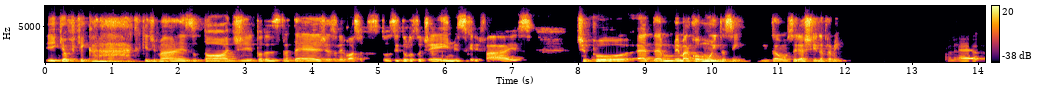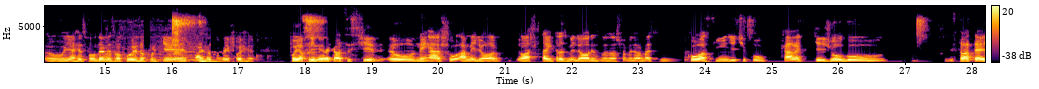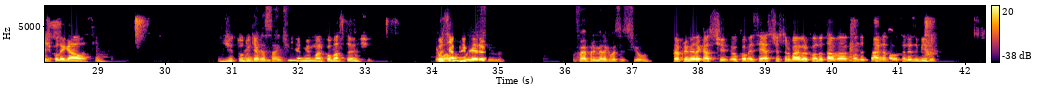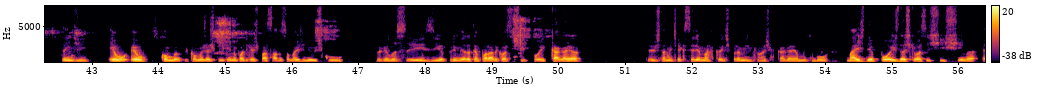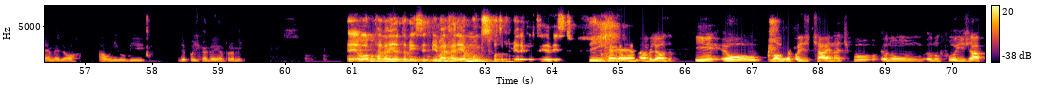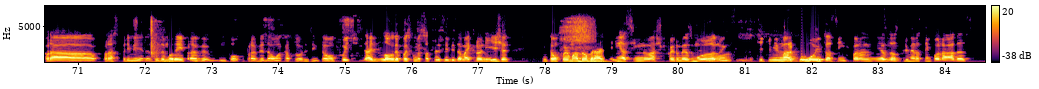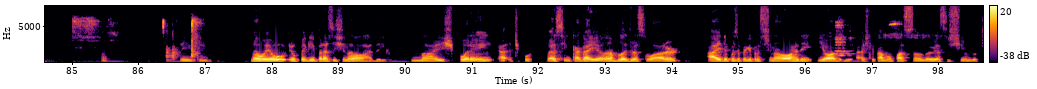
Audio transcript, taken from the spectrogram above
e que eu fiquei, caraca, que demais, o Todd, todas as estratégias, o negócio dos, dos ídolos do James que ele faz. Tipo, é, é, me marcou muito, assim. Então seria a China para mim. É, eu ia responder a mesma coisa, porque China também foi, foi a primeira que eu assisti. Eu nem acho a melhor, eu acho que tá entre as melhores, mas não acho a melhor, mas ficou assim de tipo, cara, que jogo estratégico legal, assim. De tudo é que é, me marcou bastante. Por ser a primeira. Foi a primeira que você assistiu? Foi a primeira que eu assisti. Eu comecei a assistir Survivor quando tava, quando China estava sendo exibido. Entendi. Eu, eu como, como eu já expliquei no podcast passado, sou mais New School do que vocês, e a primeira temporada que eu assisti foi Kagayan. Que é justamente a que seria marcante para mim, que eu acho que Kagayan é muito boa. Mas depois das que eu assisti, China é a melhor ao Newbie depois de Kagayan para mim. É, eu amo Kagayan também. Me marcaria muito se fosse a primeira que eu teria visto. Sim, Kagayan é maravilhosa. E eu, logo depois de China, tipo, eu não, eu não fui já para as primeiras. Eu demorei para ver um pouco para ver da 1 a 14. Então eu fui. Aí logo depois começou a ser exibida Micronesia. Então foi uma dobradinha, assim, no, acho que foi no mesmo ano, que, que, me é. marcou muito, assim, que foram as minhas sim. duas primeiras temporadas. Sim, sim. Não, eu, eu peguei para assistir na ordem. Mas, porém, tipo, foi assim, Kagayan, Blood Water, aí depois eu peguei para assistir na ordem e, óbvio, as que estavam passando eu ia assistindo.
